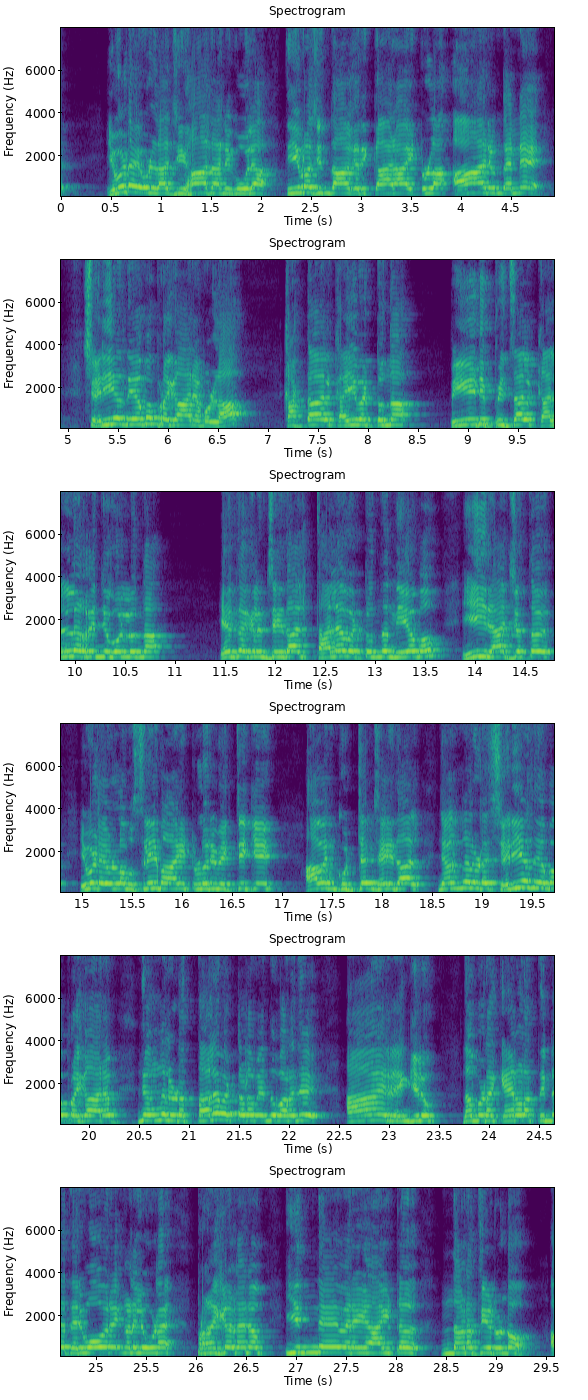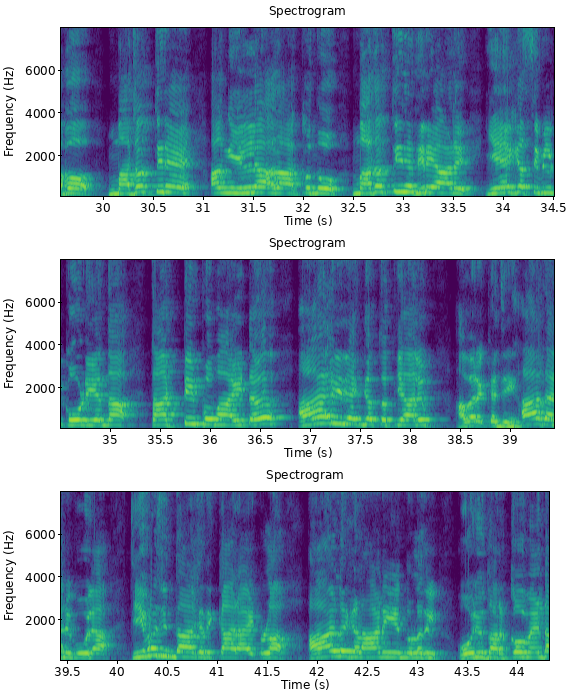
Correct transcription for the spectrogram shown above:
ഇവിടെയുള്ള ജിഹാദ് അനുകൂല തീവ്ര ചിന്താഗതിക്കാരായിട്ടുള്ള ആരും തന്നെ ശരിയ നിയമപ്രകാരമുള്ള കട്ടാൽ കൈവെട്ടുന്ന പീഡിപ്പിച്ചാൽ കല്ലെറിഞ്ഞു കൊല്ലുന്ന എന്തെങ്കിലും ചെയ്താൽ തലവെട്ടുന്ന നിയമം ഈ രാജ്യത്ത് ഇവിടെയുള്ള മുസ്ലിം ആയിട്ടുള്ള ഒരു വ്യക്തിക്ക് അവൻ കുറ്റം ചെയ്താൽ ഞങ്ങളുടെ ശരിയ നിയമപ്രകാരം ഞങ്ങളുടെ തലവെട്ടണം എന്ന് പറഞ്ഞ് ആരെങ്കിലും നമ്മുടെ കേരളത്തിന്റെ തെരുവോരങ്ങളിലൂടെ പ്രകടനം ഇന്നേ വരെയായിട്ട് നടത്തിയിട്ടുണ്ടോ? അപ്പോ മതത്തിനെ അങ്ങ് ഇല്ലാതാക്കുന്നു. മതത്തിനെതിരെയാണ് ഏക സിവിൽ കോഡ് എന്ന തട്ടിപ്പുമായിട്ട് ആര് രംഗത്തെത്തിയാലും അവരൊക്കെ ജിഹാദ് അനുകൂല തീവ്ര ചിന്താഗതിക്കാരായിട്ടുള്ള ആളുകളാണ് എന്നുള്ളതിൽ ഒരു തർക്കവും വേണ്ട.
